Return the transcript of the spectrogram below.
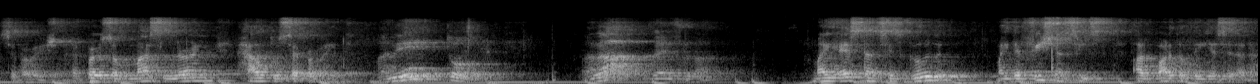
Separation. A person must learn how to separate. My essence is good, my deficiencies are part of the Yetzer Hara.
